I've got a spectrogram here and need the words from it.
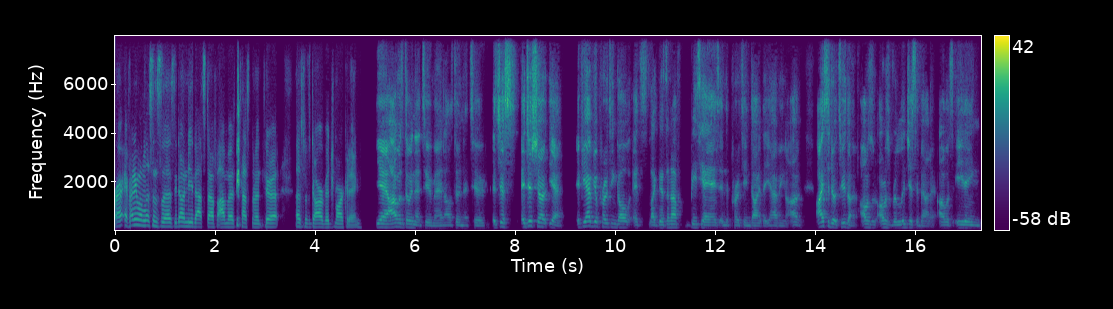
if anyone listens to this, you don't need that stuff. I'm a testament to it. That's just garbage marketing. Yeah, I was doing that too, man. I was doing that too. It's just, it just showed, yeah. If you have your protein goal, it's like there's enough BCAAs in the protein diet that you're having. I, I used to do it too, though. I was, I was religious about it. I was eating,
